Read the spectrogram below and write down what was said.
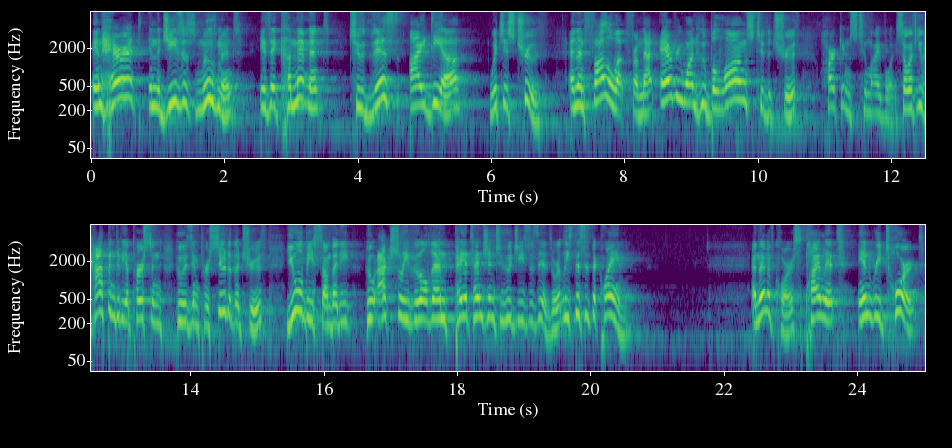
Inherent in the Jesus movement is a commitment to this idea, which is truth. And then follow up from that everyone who belongs to the truth hearkens to my voice. So if you happen to be a person who is in pursuit of the truth, you will be somebody who actually will then pay attention to who Jesus is, or at least this is the claim. And then, of course, Pilate, in retort,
